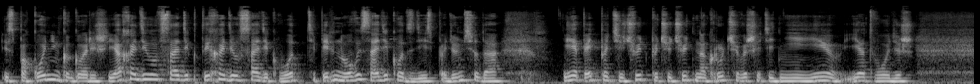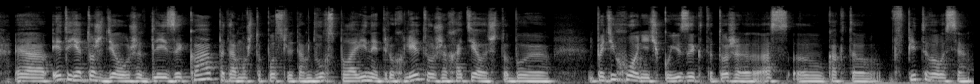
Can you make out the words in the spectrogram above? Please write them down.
и спокойненько говоришь, я ходила в садик, ты ходил в садик, вот теперь новый садик вот здесь, пойдем сюда. И опять по чуть-чуть, по чуть-чуть накручиваешь эти дни и, и отводишь. Э, это я тоже делала уже для языка, потому что после там двух с половиной, трех лет уже хотелось, чтобы потихонечку язык-то тоже э, как-то впитывался.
